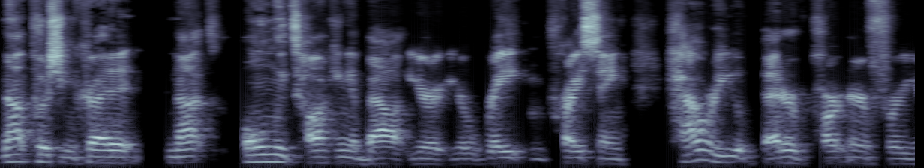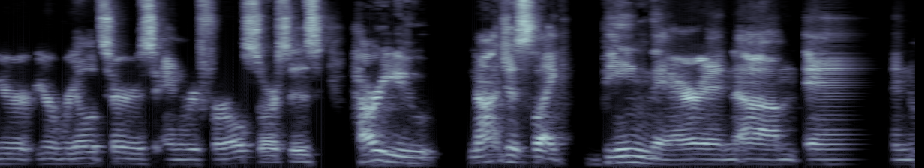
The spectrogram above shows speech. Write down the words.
not pushing credit not only talking about your your rate and pricing. How are you a better partner for your your realtors and referral sources? How are you not just like being there and um and and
